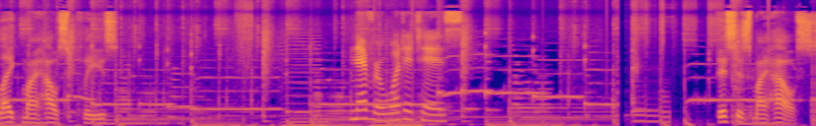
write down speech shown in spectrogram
Like my house, please. Never what it is. This is my house.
